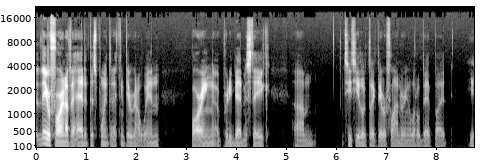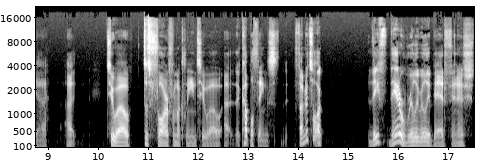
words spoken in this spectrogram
They were far enough ahead at this point that I think they were going to win, barring a pretty bad mistake. Um, TT looked like they were floundering a little bit, but yeah, uh, 2-0. This is far from a clean 2-0. Uh, a couple things. Thunder Talk, they they had a really really bad finish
